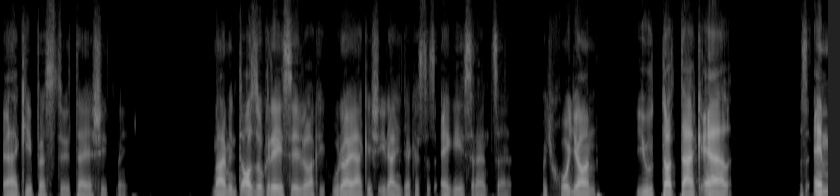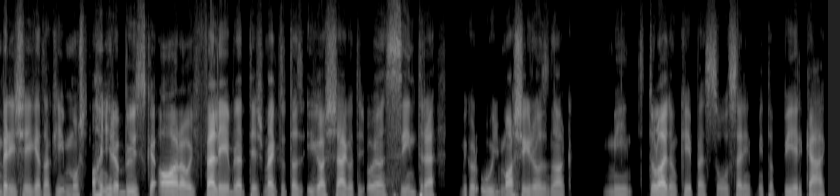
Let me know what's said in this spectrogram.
elképesztő teljesítmény. Mármint azok részéről, akik uralják és irányítják ezt az egész rendszert. Hogy hogyan juttatták el az emberiséget, aki most annyira büszke arra, hogy felébredt és megtudta az igazságot egy olyan szintre, mikor úgy masíroznak, mint tulajdonképpen szó szerint, mint a birkák.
